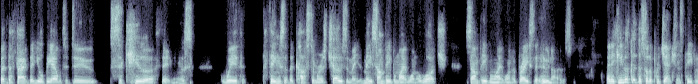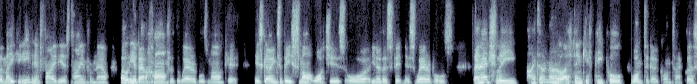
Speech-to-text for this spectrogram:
But the fact that you'll be able to do secure things with things that the customer has chosen, maybe some people might want a watch, some people might want a bracelet, who knows? And if you look at the sort of projections people are making, even in five years' time from now, only about half of the wearables market is going to be smart watches or you know those fitness wearables. And actually, I don't know. I think if people want to go contactless,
